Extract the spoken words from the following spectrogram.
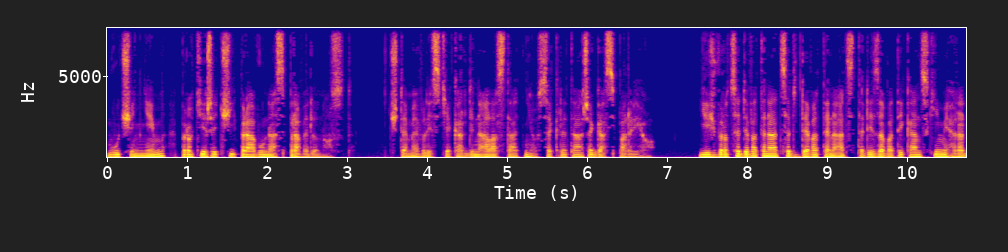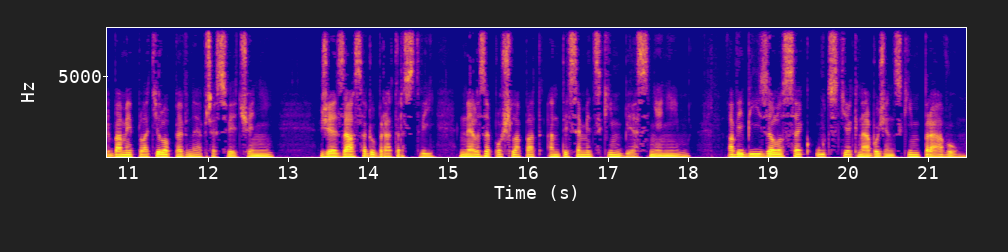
vůči nim protiřečí právu na spravedlnost. Čteme v listě kardinála státního sekretáře Gaspariho. Již v roce 1919 tedy za vatikánskými hradbami platilo pevné přesvědčení, že zásadu bratrství nelze pošlapat antisemickým běsněním a vybízelo se k úctě k náboženským právům,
